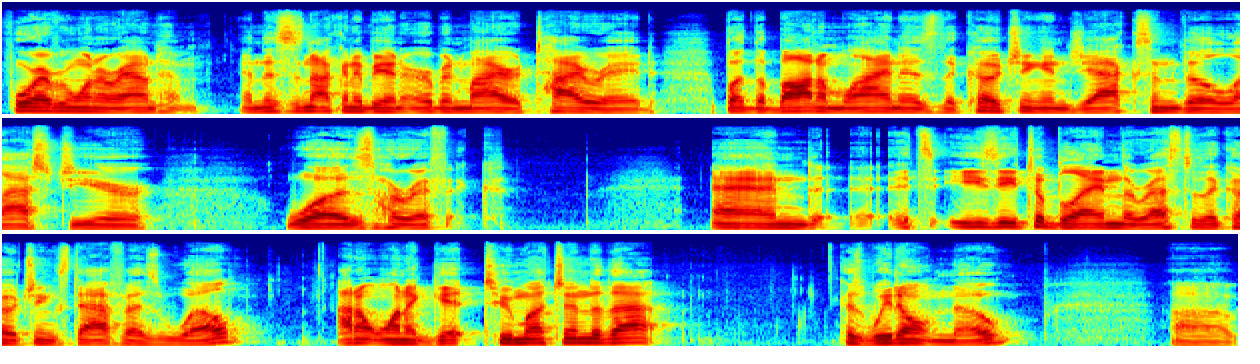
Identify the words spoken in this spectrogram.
for everyone around him. And this is not going to be an Urban Meyer tirade, but the bottom line is the coaching in Jacksonville last year was horrific. And it's easy to blame the rest of the coaching staff as well. I don't want to get too much into that because we don't know uh,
